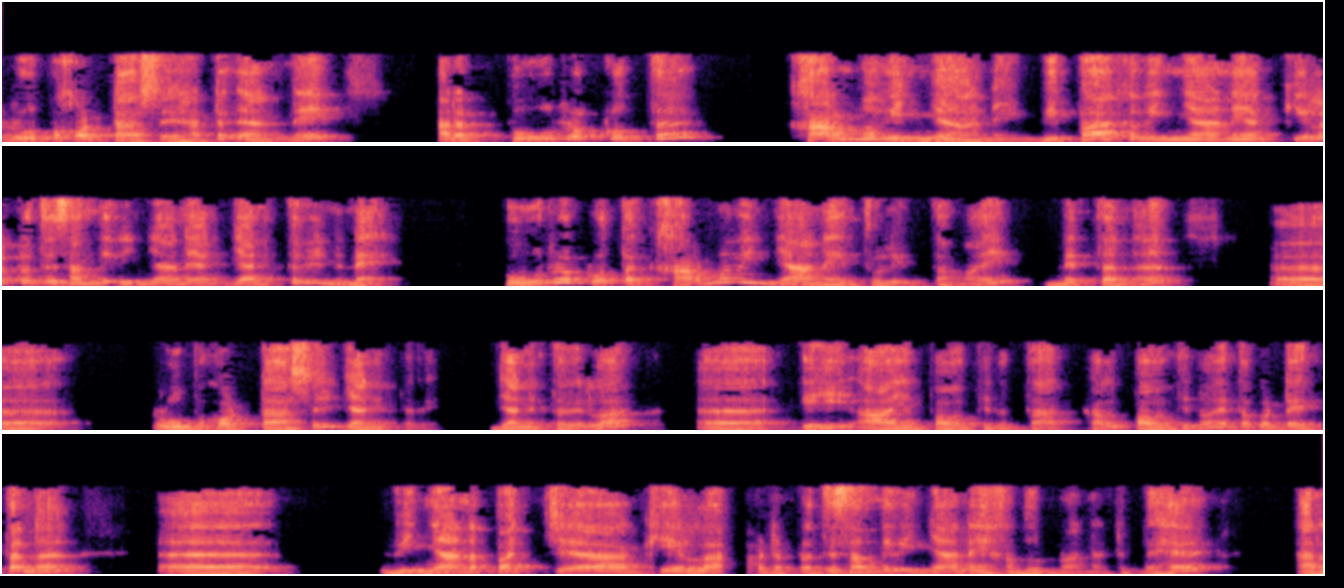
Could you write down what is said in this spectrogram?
රූප කොටාශය හටගන්නේ? අර පූර්වකృత කර්ම විඥාණයෙන් විපාක විඥානයක් කියලා ප්‍රතිසන්දි විඥානයක් ජනිත වෙන්නේ නැහැ. පූර්වකృత කර්ම විඥානය තුළින් තමයි මෙතන රූප කොටාශය ජනිත වෙන්නේ. ජනිත වෙලා එහි ආයු පවතින තාක්කල් පවතිනවා. එතකොට එතන විඥානපච්චය කියලා අපිට ප්‍රතිසන්දි විඥානය හඳුන්වන්නට බෑ. අර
